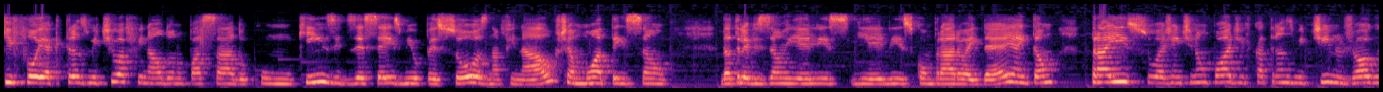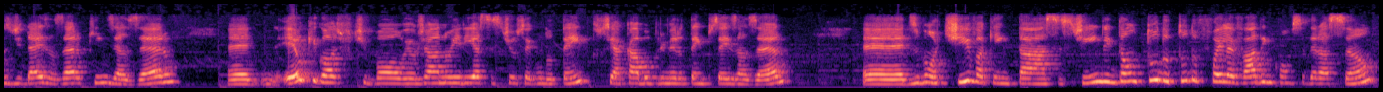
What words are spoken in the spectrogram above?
que foi a que transmitiu a final do ano passado com 15, 16 mil pessoas na final, chamou a atenção da televisão e eles, e eles compraram a ideia. Então, para isso, a gente não pode ficar transmitindo jogos de 10 a 0, 15 a 0. É, eu que gosto de futebol, eu já não iria assistir o segundo tempo, se acaba o primeiro tempo 6 a 0 é, desmotiva quem está assistindo, então tudo, tudo foi levado em consideração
